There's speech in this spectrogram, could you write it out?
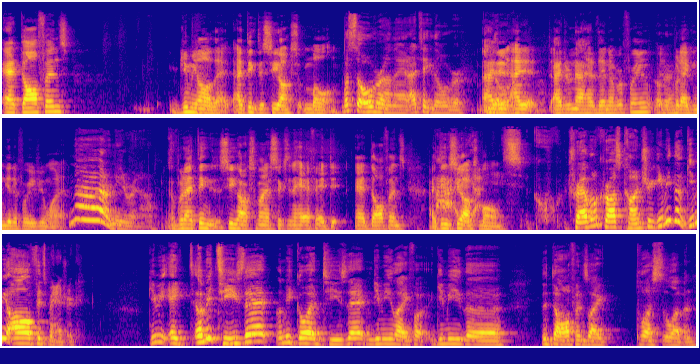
at Dolphins. Give me all that. I think the Seahawks mull them. What's the over on that? I take the over. I didn't. over. I, I do not have that number for you, Okay. but I can get it for you if you want it. No, I don't need it right now. But I think Seahawks minus six and a half at at Dolphins. I think Seahawks mull them. Traveling across country. Give me the. Give me all Fitzmagic. Give me. Hey, let me tease that. Let me go ahead and tease that and give me like. Give me the, the Dolphins like plus eleven.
